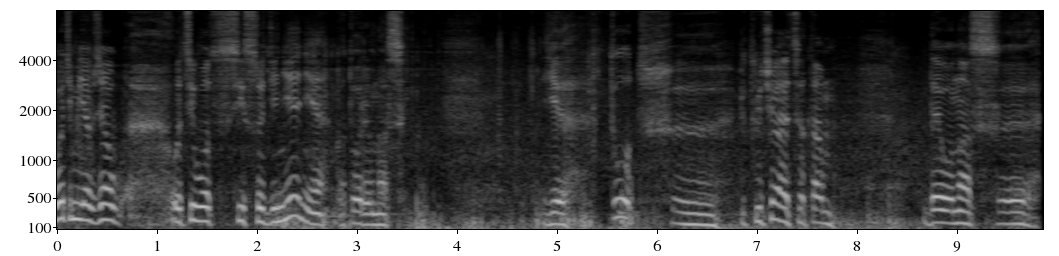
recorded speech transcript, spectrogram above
Потім я взяв е, оці от всі соединення, які у нас є тут, е, підключається там, де у нас е,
